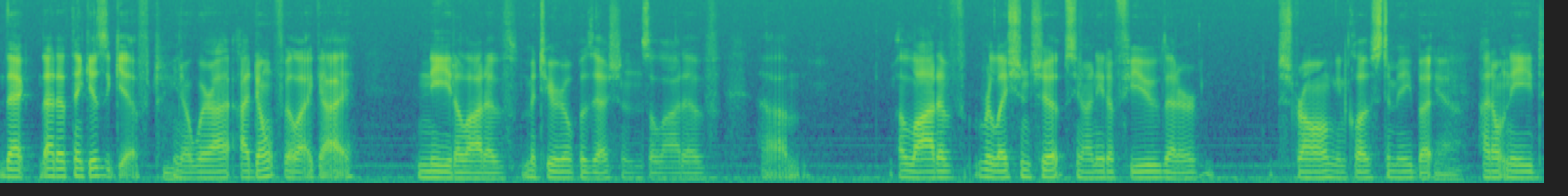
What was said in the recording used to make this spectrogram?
that, that I think is a gift, Mm. you know, where I, I don't feel like I need a lot of material possessions, a lot of, um, a lot of relationships. You know, I need a few that are strong and close to me, but Yeah. I don't need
